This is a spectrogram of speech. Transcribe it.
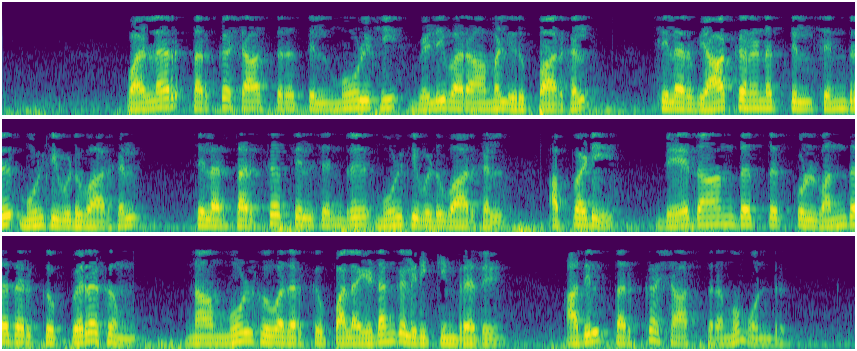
பலர் தர்க்க சாஸ்திரத்தில் மூழ்கி வெளிவராமல் இருப்பார்கள். சிலர் வியாக்கரணத்தில் சென்று மூழ்கி விடுவார்கள். சிலர் தர்க்கத்தில் சென்று மூழ்கி விடுவார்கள். அப்படி வேதாந்தத்திற்குள் வந்ததற்கு பிறகும் நாம் மூழ்குவதற்கு பல இடங்கள் இருக்கின்றது. அதில் தர்க்க சாஸ்திரமும் ஒன்று.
